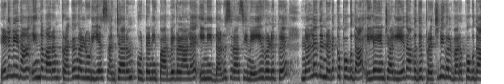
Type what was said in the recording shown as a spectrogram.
எனவேதான் இந்த வாரம் கிரகங்களுடைய சஞ்சாரம் கூட்டணி பார்வை பார்வைகளால இனி தனுசு ராசி நேயர்களுக்கு நல்லது நடக்க போகுதா? இல்லை என்றால் ஏதாவது பிரச்சனைகள் வரப்போகுதா?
